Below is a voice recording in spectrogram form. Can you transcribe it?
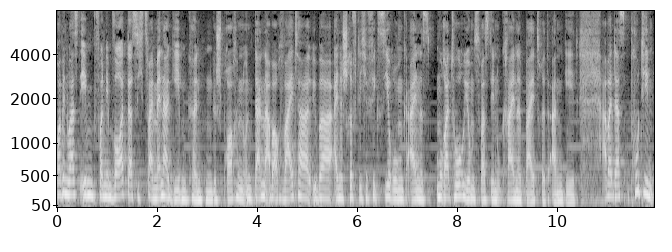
Robin, du hast eben von dem Wort, dass sich zwei Männer geben könnten, gesprochen und dann aber auch weiter über eine schriftliche Fixierung eines Moratoriums, was den Ukraine-Beitritt angeht. Aber dass Putin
